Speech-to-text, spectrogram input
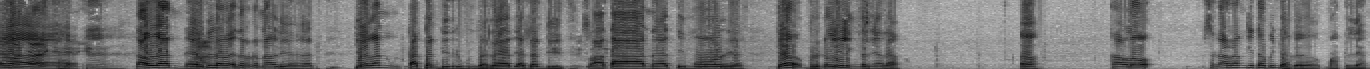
ya. Tahu kan? Ya itu Nah. sampai terkenal dia kan. Dia kan kadang di Tribun Barat, kadang di selatan, ya, timur ya. Dia berkeliling ternyata. Eh, kalau sekarang kita pindah ke Magelang.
